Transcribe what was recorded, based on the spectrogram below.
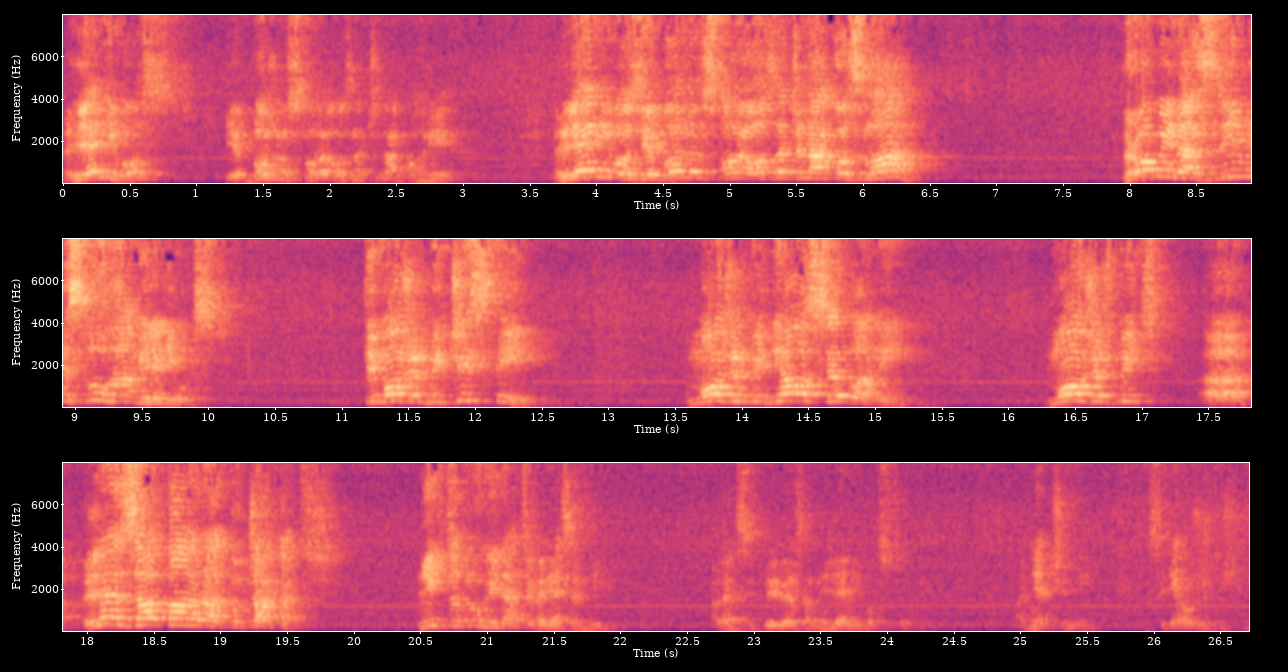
Lenivosť je v Božom slove označená ako hriech. Lenivosť je v Božom slove označená ako zlá. Robí nás zlými slúhami lenivosť. Ty môžeš byť čistý, Môžeš byť neosedlaný. Môžeš byť uh, len za pána tu čakať. Nikto druhý na tebe nesedí. Ale ak si priviazaný lenivosťou a nečinný, si neužitočný.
